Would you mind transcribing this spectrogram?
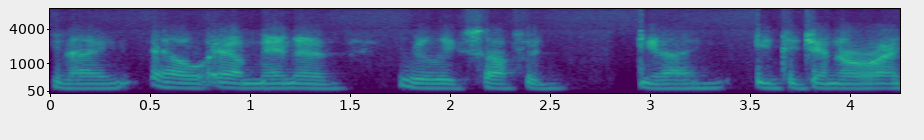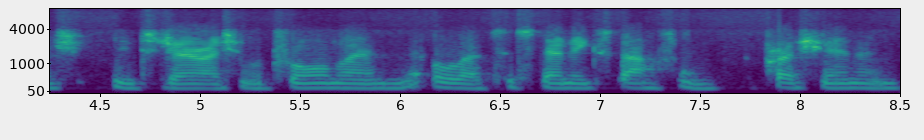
you know our our men have really suffered, you know, intergeneration intergenerational trauma and all that systemic stuff and depression and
